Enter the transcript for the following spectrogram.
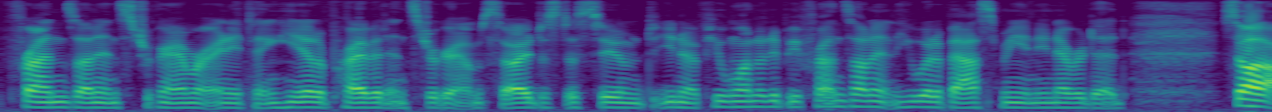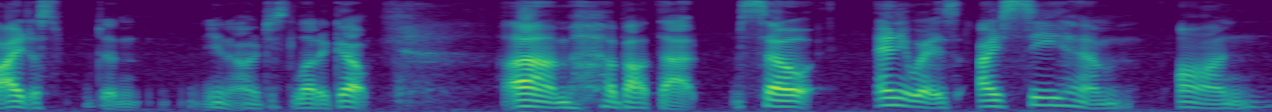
friends on Instagram or anything. He had a private Instagram, so I just assumed, you know, if he wanted to be friends on it, he would have asked me, and he never did. So I just didn't, you know, I just let it go um, about that. So, anyways, I see him on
